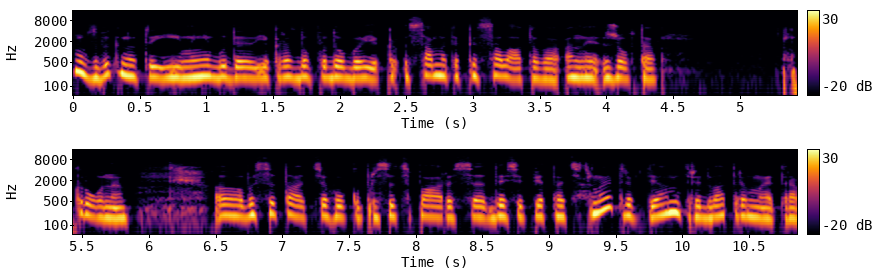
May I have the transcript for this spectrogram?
ну, звикнути, і мені буде якраз до вподоби як саме таке салатова, а не жовта крона. Е, Висота цього купресиципариса 10-15 метрів, в діаметрі 2-3 метри.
